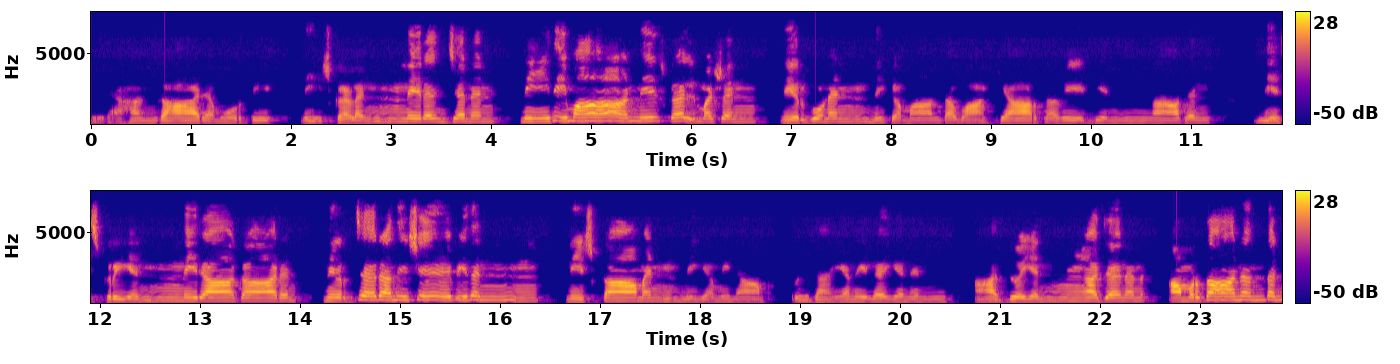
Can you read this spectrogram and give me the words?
നിരഹങ്കാരമൂർത്തി നിഷ്കളൻ നിരഞ്ജനൻ നീതിമാൻ നിഷ്കൽമഷൻ നിർഗുണൻ നിഗമാന്തവാക്യാർത്ഥവേദ്യൻ നാഥൻ നിഷ്ക്രിയൻ നിരാകാരൻ നിർജര നിഷേവിതൻ നിഷ്കാമൻ നിയമിനാം ഹൃദയനിലയനൻ അദ്വയൻ അജനൻ അമൃതാനന്ദൻ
